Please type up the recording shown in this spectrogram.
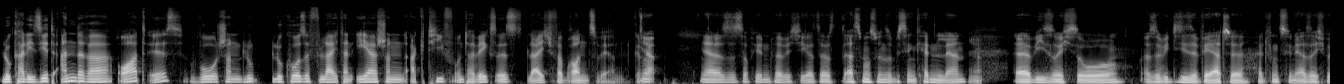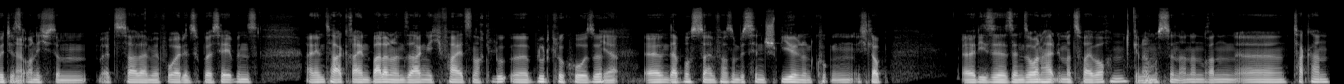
lokalisiert anderer Ort ist, wo schon Glu Glucose vielleicht dann eher schon aktiv unterwegs ist, gleich verbrannt zu werden. Genau. Ja. Ja, das ist auf jeden Fall wichtig. Also das, das muss man so ein bisschen kennenlernen, Ja. äh, wie solch so, also wie diese Werte halt funktionieren. Also ich würde jetzt Ja. auch nicht zum, als Zahler mir vorher den Super Sapiens an dem Tag reinballern und sagen, ich fahre jetzt nach Glu äh, Blutglucose. Ja. Ähm, da musst du einfach so ein bisschen spielen und gucken. Ich glaube, äh, diese Sensoren halten immer zwei Wochen. Genau. Da musst du einen anderen dran äh, tackern.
